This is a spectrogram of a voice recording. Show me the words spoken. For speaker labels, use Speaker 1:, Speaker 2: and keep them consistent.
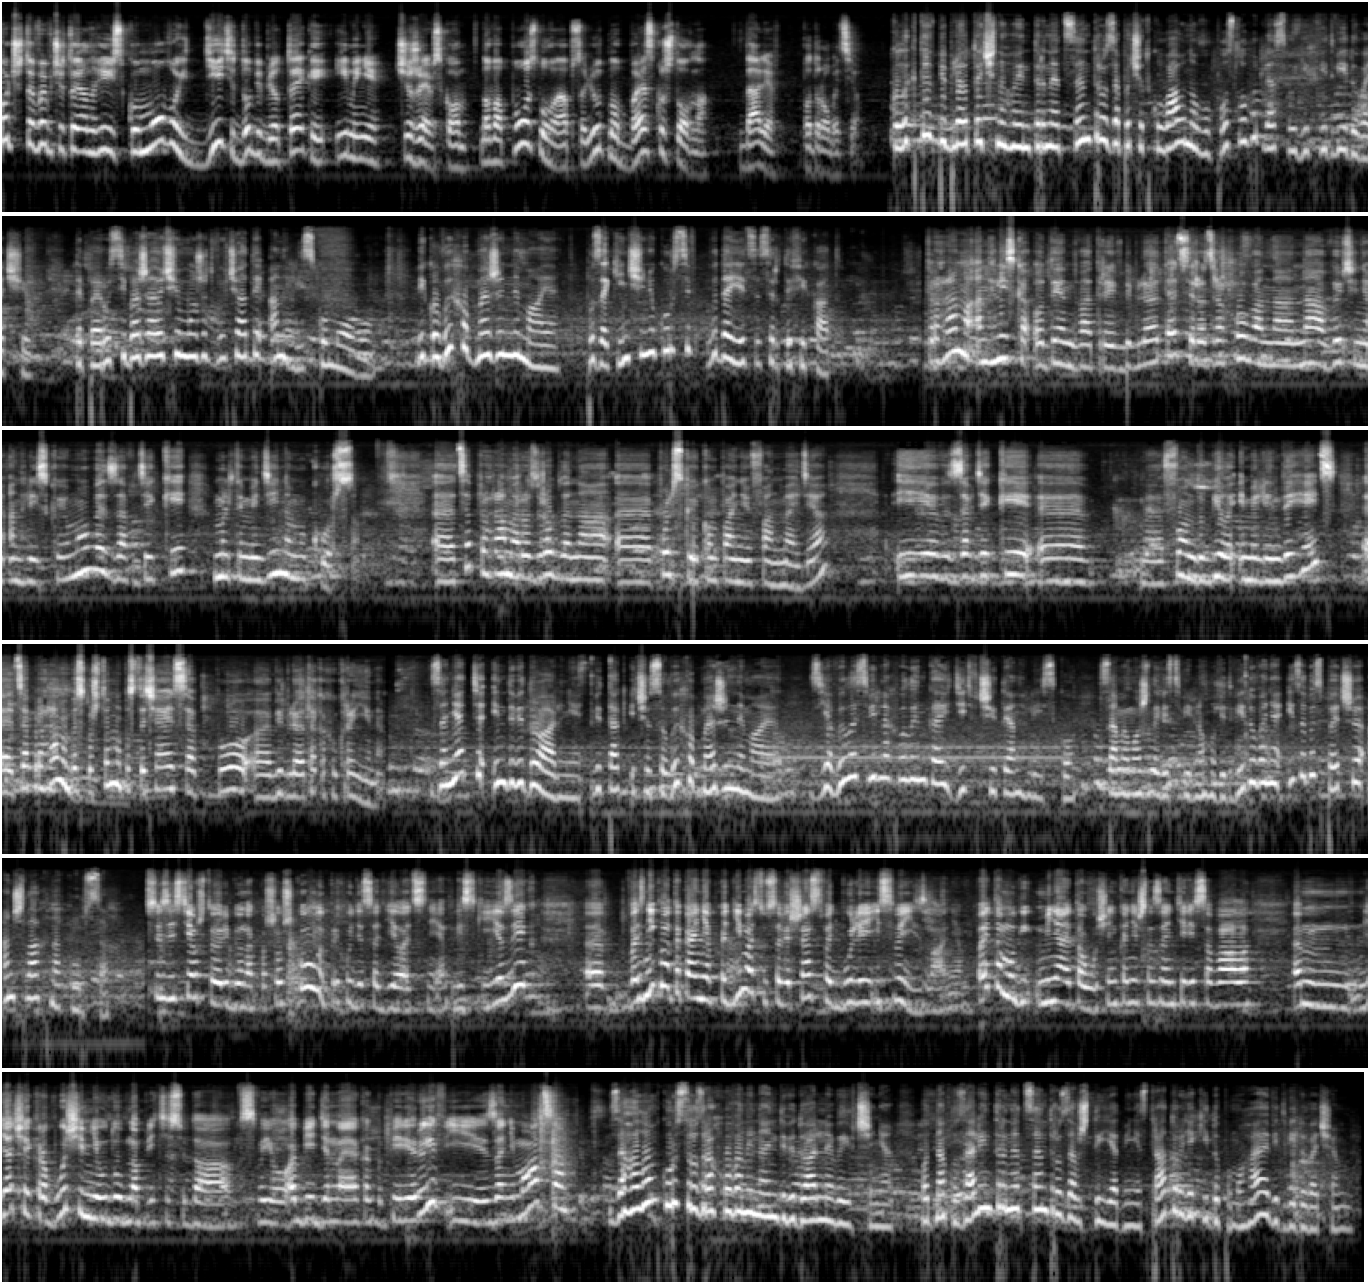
Speaker 1: Хочете вивчити англійську мову? Йдіть до бібліотеки імені Чижевського. Нова послуга абсолютно безкоштовна. Далі подробиці.
Speaker 2: Колектив бібліотечного інтернет-центру започаткував нову послугу для своїх відвідувачів. Тепер усі бажаючі можуть вивчати англійську мову. Вікових обмежень немає. По закінченню курсів видається сертифікат.
Speaker 3: Програма англійська 1, 2, 3 в бібліотеці розрахована на вивчення англійської мови завдяки мультимедійному курсу. Е, Ця програма розроблена е, польською компанією FunMedia і завдяки е, фонду Біла і Мелінди Гейтс е, ця програма безкоштовно постачається по е, бібліотеках України.
Speaker 2: Заняття індивідуальні, відтак і часових обмежень немає. З'явилась вільна хвилинка, йдіть вчити англійську. Саме можливість вільного відвідування і забезпечує аншлаг на курсах.
Speaker 4: В связи с тем, что ребенок пошел в школу, приходится делать с ней английский язык, э, возникла такая необходимость усовершенствовать более и свои знания. Поэтому для- меня это очень, конечно, заинтересовало. Эм, Я человек рабочий, мне удобно прийти сюда в свое обеденное как бы, перерыв и заниматься.
Speaker 2: Загалом курс розрахований на індивідуальне вивчення. Однак у залі інтернет-центру завжди є адміністратор, який допомагає відвідувачам.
